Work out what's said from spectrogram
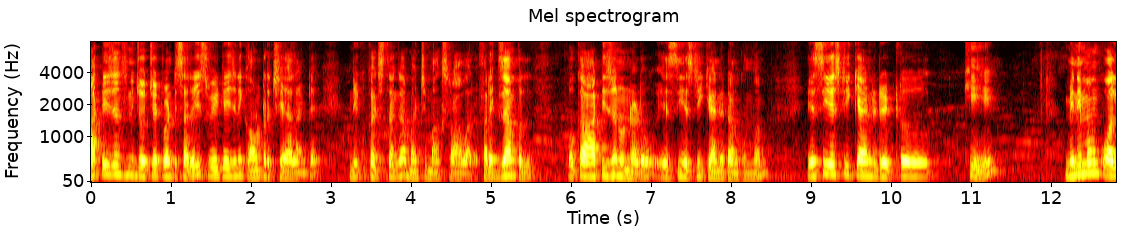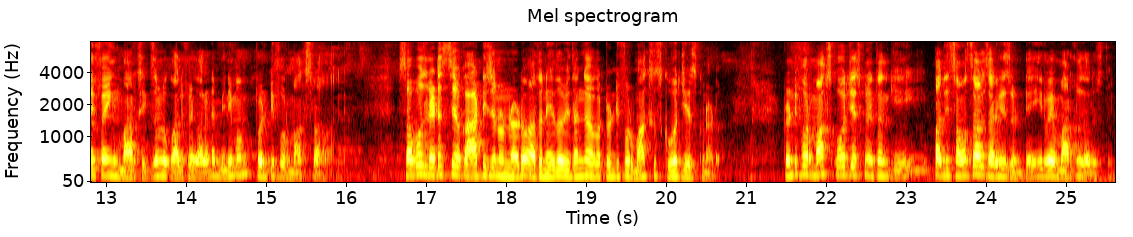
ఆర్టిజన్స్ నుంచి వచ్చేటువంటి సర్వీస్ వెయిటేజ్ని కౌంటర్ చేయాలంటే నీకు ఖచ్చితంగా మంచి మార్క్స్ రావాలి. ఫర్ ఎగ్జాంపుల్ ఒక ఆర్టిజన్ ఉన్నాడు ఎస్సీ ఎస్టీ క్యాండిడేట్ అనుకుందాం. ఎస్సీ ఎస్టీ క్యాండిడేట్కి మినిమం క్వాలిఫైయింగ్ మార్క్స్ ఎగ్జామ్లో క్వాలిఫై కావాలంటే మినిమం ట్వంటీ ఫోర్ మార్క్స్ రావాలి సపోజ్ లేటెస్ట్ ఒక ఆర్టిజన్ ఉన్నాడు అతను ఏదో విధంగా ఒక ట్వంటీ ఫోర్ మార్క్స్ స్కోర్ చేసుకున్నాడు. ట్వంటీ ఫోర్ మార్క్స్ స్కోర్ చేసుకునే తనకి పది సంవత్సరాల సర్వీస్ ఉంటే ఇరవై మార్కులు కలుస్తాయి.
